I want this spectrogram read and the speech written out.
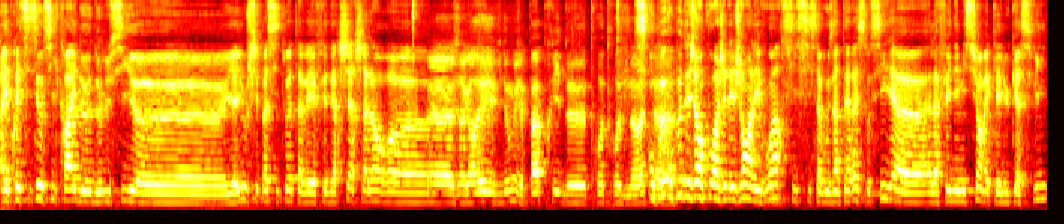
avait précisé aussi le travail de, de Lucie euh, Yayou. Je sais pas si toi tu avais fait des recherches alors. euh, j'ai regardé les vidéos, mais j'ai pas pris de trop trop de notes. on peut, on peut déjà encourager les gens à aller voir si, si ça vous intéresse aussi. Elle a fait une émission avec les Lucasfilm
